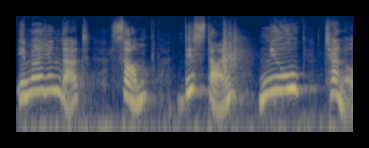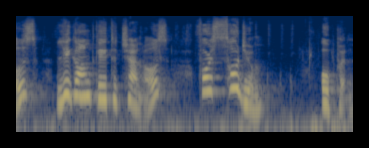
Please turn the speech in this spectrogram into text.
Imagine that some, this time, new channels, ligand gated channels for sodium open.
